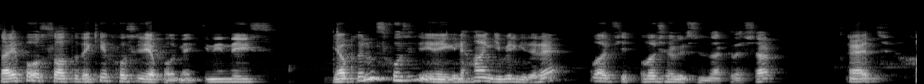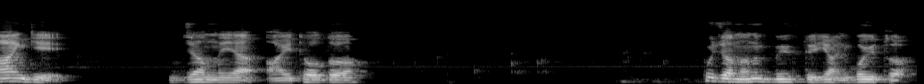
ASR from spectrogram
Sayfa 36'daki fosil yapalım etkinliğindeyiz. Yaptığınız fosil ile ilgili hangi bilgilere ulaşabilirsiniz arkadaşlar? Evet, hangi canlıya ait olduğu, bu canlının büyüklüğü yani boyutu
